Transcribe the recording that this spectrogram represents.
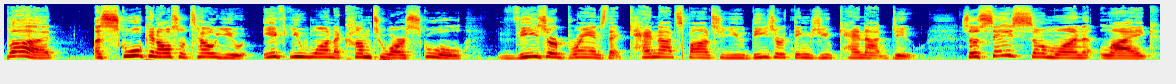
but a school can also tell you if you want to come to our school, these are brands that cannot sponsor you, these are things you cannot do. So, say someone like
